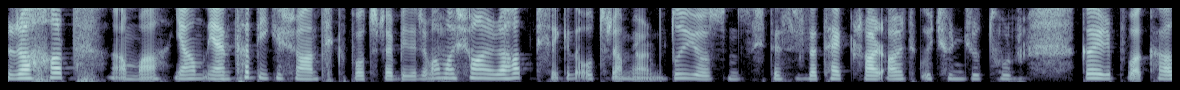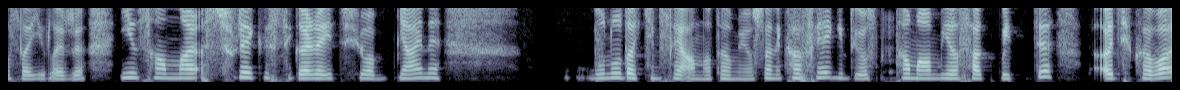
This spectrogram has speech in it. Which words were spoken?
rahat ama yan, yani tabii ki şu an çıkıp oturabilirim ama şu an rahat bir şekilde oturamıyorum. Duyuyorsunuz işte sizde tekrar artık üçüncü tur garip vaka sayıları. İnsanlar sürekli sigara içiyor. Yani bunu da kimseye anlatamıyorsun. Hani kafeye gidiyorsun tamam yasak bitti. Açık hava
